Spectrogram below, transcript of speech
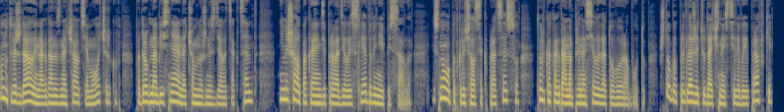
Он утверждал и иногда назначал темы очерков, подробно объясняя, на чем нужно сделать акцент, не мешал, пока Энди проводила исследования и писала, и снова подключался к процессу, только когда она приносила готовую работу, чтобы предложить удачные стилевые правки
